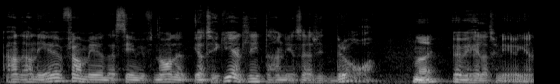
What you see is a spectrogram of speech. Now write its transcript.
Han, han är framme i den där semifinalen. Jag tycker egentligen inte han är särskilt bra Nej. över hela turneringen.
